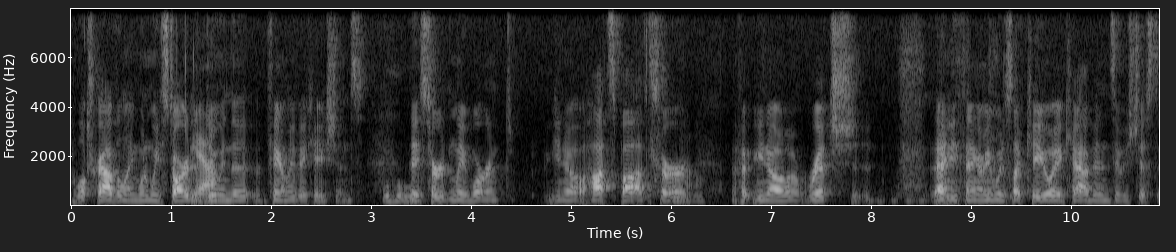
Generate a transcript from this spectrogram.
well, traveling when we started yeah. doing the family vacations. Mm-hmm. They certainly weren't, you know, hot spots or you know, rich, anything. I mean, it was like KOA cabins. It was just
